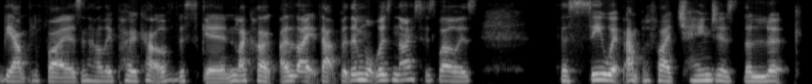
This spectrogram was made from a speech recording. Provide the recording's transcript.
the amplifiers and how they poke out of the skin. Like I, I like that. But then what was nice as well is the Sea Whip amplifier changes the look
